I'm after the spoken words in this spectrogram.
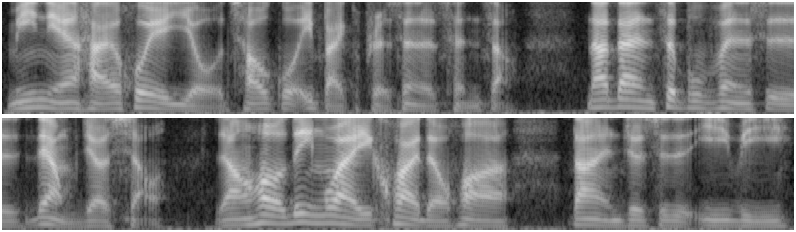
明年还会有超过一百个 percent 的成长。那但这部分是量比较小。然后另外一块的话，当然就是 EV。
